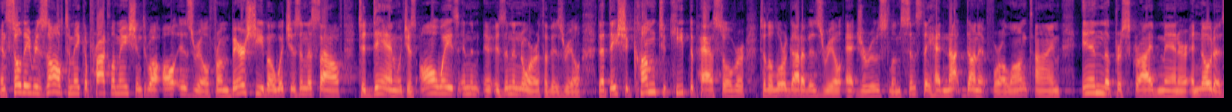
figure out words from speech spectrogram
And so they resolved to make a proclamation throughout all Israel, from Beersheba, which is in the south, to Dan, which is always in the, is in the north of Israel, that they should come to keep the Passover to the Lord God of Israel at Jerusalem, since they had not done it for a long time in the prescribed manner. And notice,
